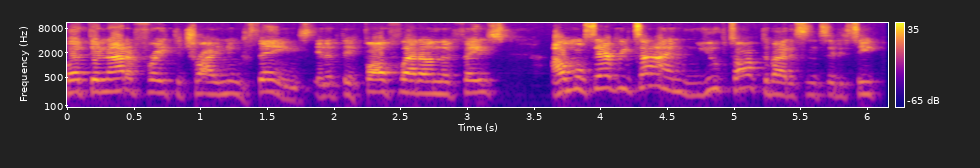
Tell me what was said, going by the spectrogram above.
but they're not afraid to try new things. And if they fall flat on their face, almost every time you've talked about it since CDC,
